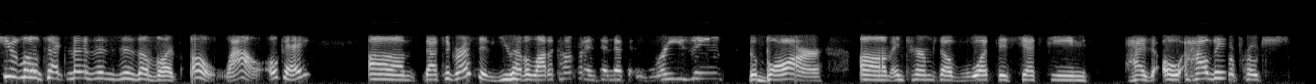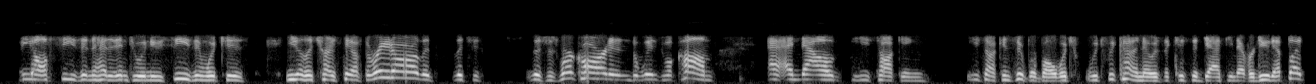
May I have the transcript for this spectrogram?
shoot little text messages of like, "Oh, wow, okay, um, that's aggressive. You have a lot of confidence, and that's raising the bar um, in terms of what this Jets team has. Oh, how they approach the off season headed into a new season, which is you know let's try to stay off the radar. Let's let's just let's just work hard, and the wins will come. And, and now he's talking he's talking Super Bowl, which which we kind of know is the kiss of death. You never do that, but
